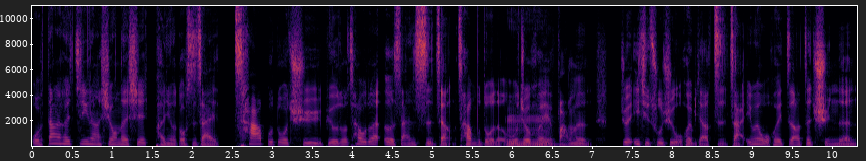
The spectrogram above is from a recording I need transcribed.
我当然会尽量希望那些朋友都是在差不多区域，比如说差不多在二三四这样差不多的，我就会把他们就一起出去，我会比较自在，因为我会知道这群人，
